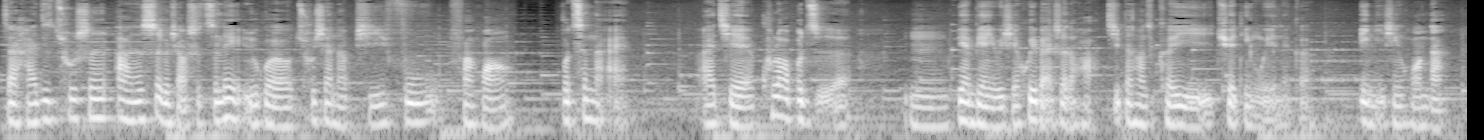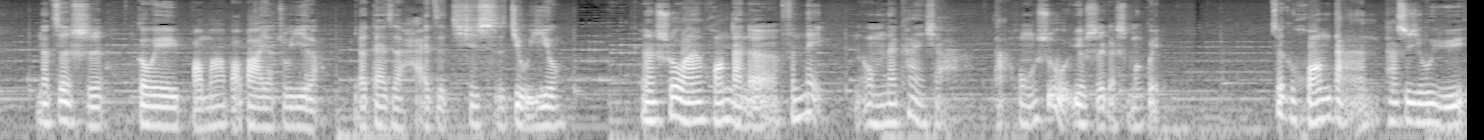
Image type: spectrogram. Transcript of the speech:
在孩子出生二十四个小时之内，如果出现了皮肤泛黄、不吃奶，而且哭闹不止，嗯，便便有一些灰白色的话，基本上是可以确定为那个。病理性黄疸，那这时各位宝妈宝爸要注意了，要带着孩子及时就医哦。那说完黄疸的分类，那我们来看一下胆红素又是个什么鬼？这个黄疸它是由于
